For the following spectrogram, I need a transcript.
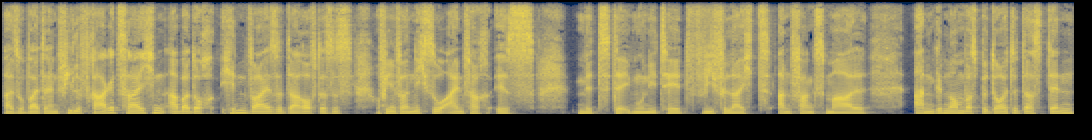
Also weiterhin viele Fragezeichen, aber doch Hinweise darauf, dass es auf jeden Fall nicht so einfach ist mit der Immunität, wie vielleicht anfangs mal angenommen. Was bedeutet das denn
